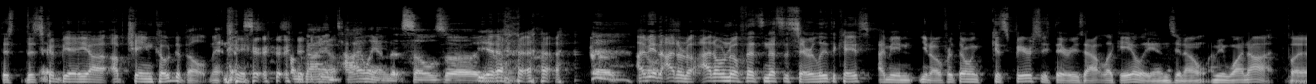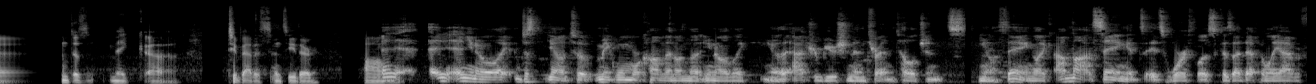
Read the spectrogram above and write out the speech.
This this yeah. could be a uh, upchain code development. Some guy in? Thailand that sells. Uh, yeah. Know, uh, I mean, I don't know. I don't know if that's necessarily the case. I mean, you know, if we're throwing conspiracy theories out like aliens, you know, I mean, why not? But it doesn't make uh, too bad a sense either. Um, and, and, and you know like just you know to make one more comment on the you know like you know the attribution and threat intelligence you know thing like i'm not saying it's it's worthless because i definitely have,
